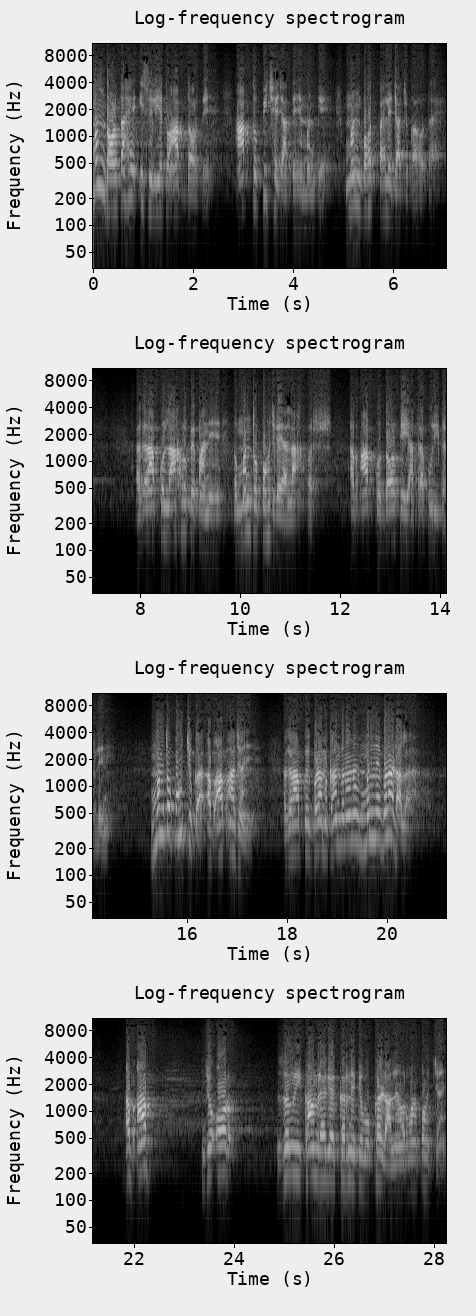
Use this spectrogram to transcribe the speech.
मन दौड़ता है, इसीलिए तो आप दौड़ते हैं। आप तो पीछे जाते हैं मन के। मन बहुत पहले जा चुका होता है। अगर आपको लाख रुपए पाने हैं तो मन तो पहुँच गया लाख पर। अब आपको दौड़ के यात्रा पूरी कर लेनी मन तो पहुँच चुका, अब आप आ जाएँ। अगर आपको एक बड़ा मकान बनाना है, मन ने बना डाला। अब आप जो और ज़रूरी काम रह गए करने के, वो कर डालें और वहाँ पहुँच जाएँ।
